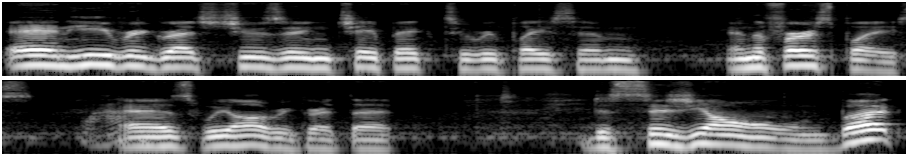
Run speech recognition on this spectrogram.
and he regrets choosing Chapek to replace him in the first place wow. as we all regret that. decision. But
